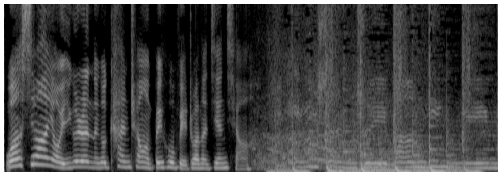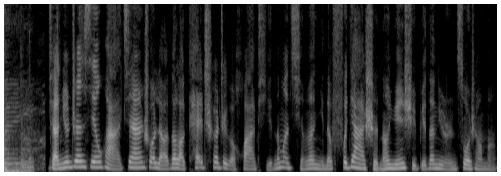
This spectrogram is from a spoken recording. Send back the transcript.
我希望有一个人能够看穿我背后伪装的坚强。讲句真心话，既然说聊到了开车这个话题，那么请问你的副驾驶能允许别的女人坐上吗？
